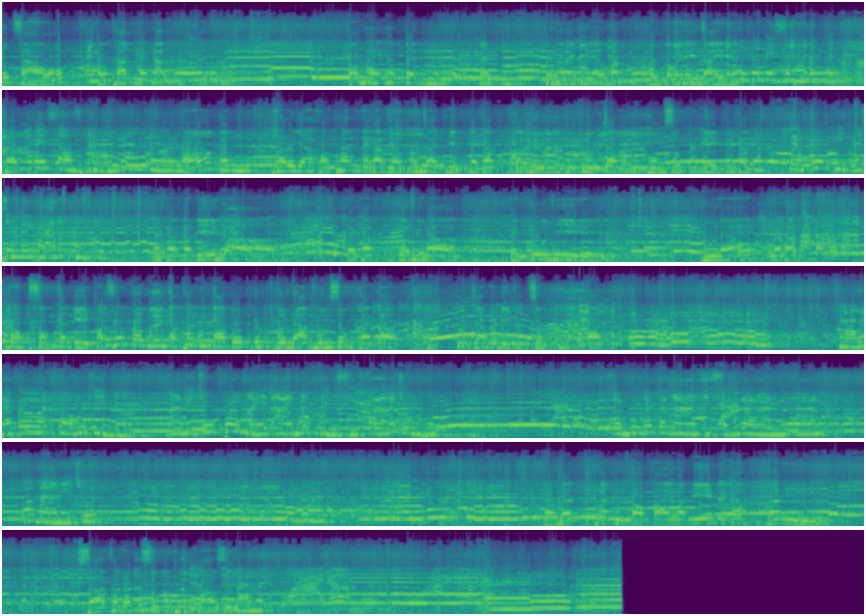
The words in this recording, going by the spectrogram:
ลูกสาวของท่านนะครับ ขออภัยครับเป็นเป็นเป็นอะไรที่เอวครับ ผมก็ไม่แน่ใจนะฮะก็ไม่ทราบครับ ไม่ได้สอบถามท่านเลย อ๋อ เป็นภรรยาของท่านนะครับอย่าเข้าใจผิดนะครับ ก็คือคุณครูจามณีภูมิสุขนั่นเองนะครับ เกือบพูดผิดแล้วใช่ไหมคะ นะครับวันนี้ก็นะครับก็ถือว่าเป็นคู่ที่ดูแล้วนะครับเหมาะสมกันดีขอเสียงปรบมือกับท่านผู้การบุญบุญรามภูมิสุข แล้วก็คุณจามณีภูมิสุขครับ ค่ะแล้วก็ท้องถิ่นมาในชุดผ้าไหมลายมัดหมี่สีฟ้าชมพูค่ะส่วนคุณรัตนาจิตสำราญนะคะ ก็มาในชุดครับและท่านต่อไปวันนี้นะครับ ท่านสาธารณสุขอำเภอขวาวสิเชิญริ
